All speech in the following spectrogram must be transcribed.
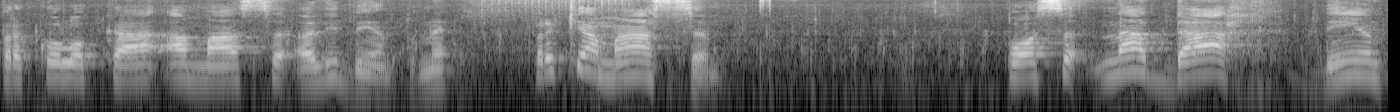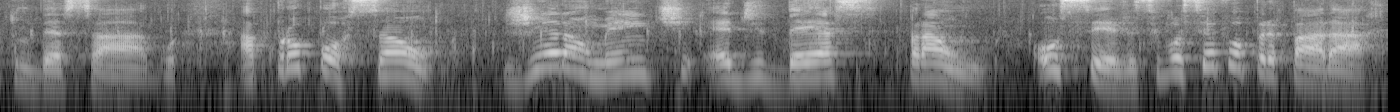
para colocar a massa ali dentro, né? Para que a massa possa nadar dentro dessa água. A proporção geralmente é de 10 para 1. Ou seja, se você for preparar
